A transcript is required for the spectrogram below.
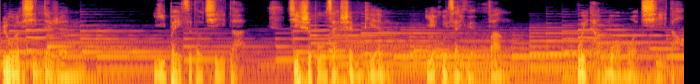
入了心的人。一辈子都记得，即使不在身边，也会在远方为他默默祈祷。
